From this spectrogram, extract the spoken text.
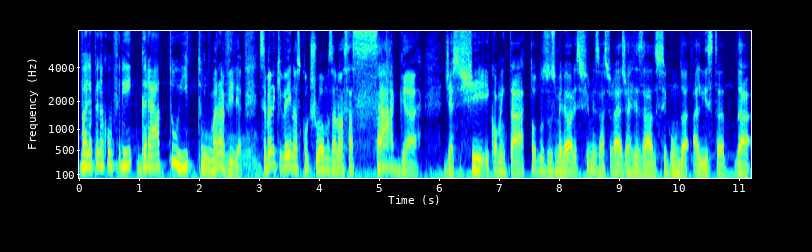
vale a pena conferir gratuito. Maravilha. Semana que vem nós continuamos a nossa saga de assistir e comentar todos os melhores filmes nacionais já realizados segundo a, a lista da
